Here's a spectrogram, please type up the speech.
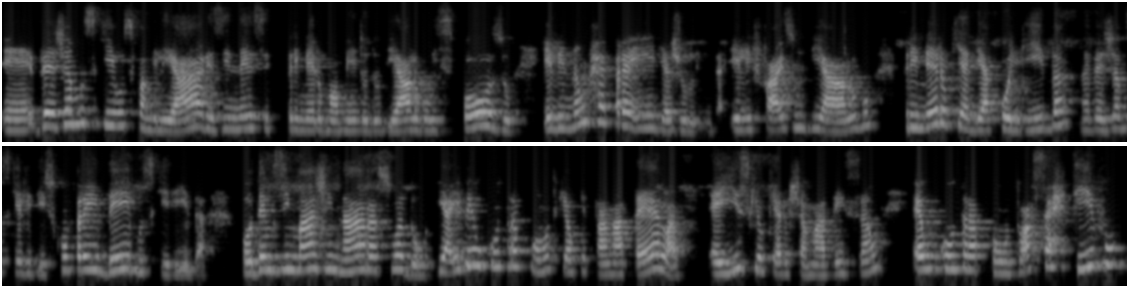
é, vejamos que os familiares, e nesse primeiro momento do diálogo, o esposo, ele não repreende a Julinda, ele faz um diálogo, primeiro que é de acolhida, né, vejamos que ele diz: compreendemos, querida, podemos imaginar a sua dor. E aí vem o contraponto, que é o que está na tela, é isso que eu quero chamar a atenção, é um contraponto assertivo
